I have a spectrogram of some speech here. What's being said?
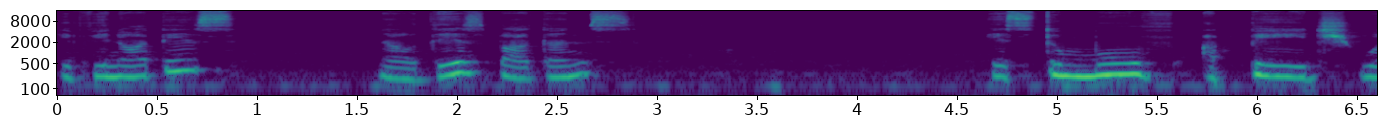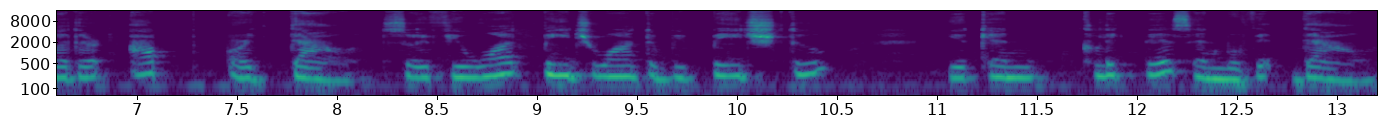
If you notice, now these buttons is to move a page whether up or down. So if you want page 1 to be page 2, you can click this and move it down.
